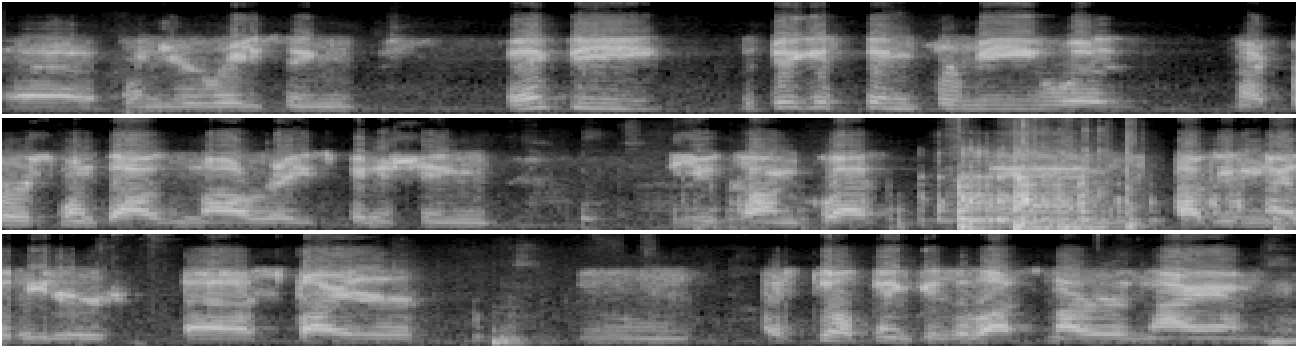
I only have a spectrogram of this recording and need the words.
uh, when you're racing. I think the the biggest thing for me was my first 1,000 mile race, finishing the Yukon Quest and hugging my leader, uh, Spider, who I still think is a lot smarter than I am.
